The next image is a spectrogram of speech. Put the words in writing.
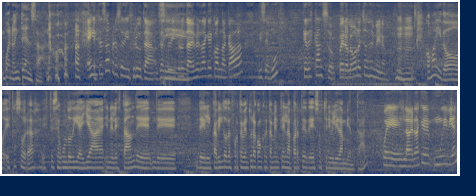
bueno, intensa. Es intensa, pero se disfruta, o sea, se disfruta. Es verdad que cuando acaba dices, uff, qué descanso, pero luego lo echas de menos. ¿Cómo ha ido estas horas, este segundo día ya en el stand de, del Cabildo de Fuerteventura, concretamente en la parte de sostenibilidad ambiental? Pues la verdad que muy bien,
